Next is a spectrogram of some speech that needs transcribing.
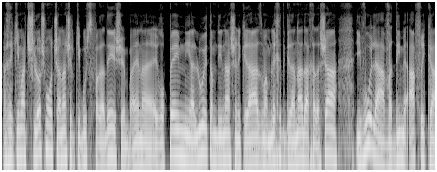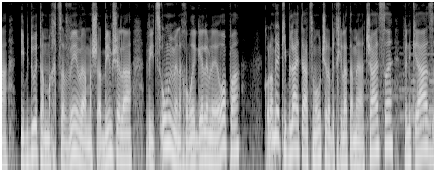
אחרי כמעט 300 שנה של כיבוש ספרדי, שבהן האירופאים ניהלו את המדינה שנקראה אז ממלכת גרנדה החדשה, הביאו אליה עבדים מאפריקה, עיבדו את המחצבים והמשאבים שלה, וייצאו ממנה חומרי גלם לאירופה, קולומביה קיבלה את העצמאות שלה בתחילת המאה ה-19 ונקראה אז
